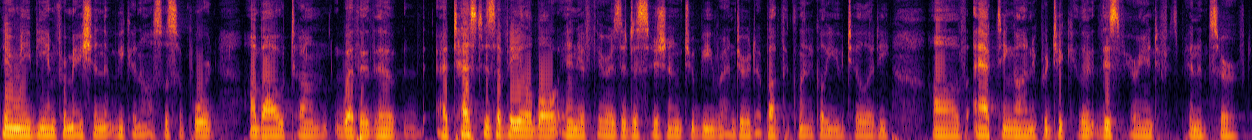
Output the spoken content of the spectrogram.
there may be information that we can also support about um, whether the a test is available and if there is a decision to be rendered about the clinical utility of acting on a particular this variant if it's been observed.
